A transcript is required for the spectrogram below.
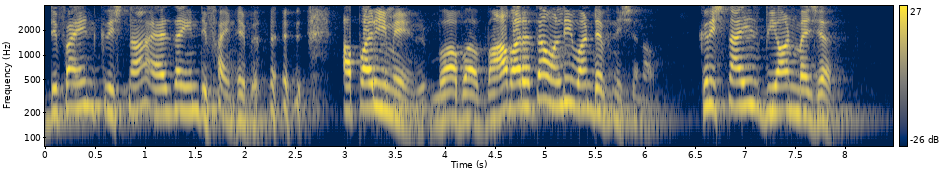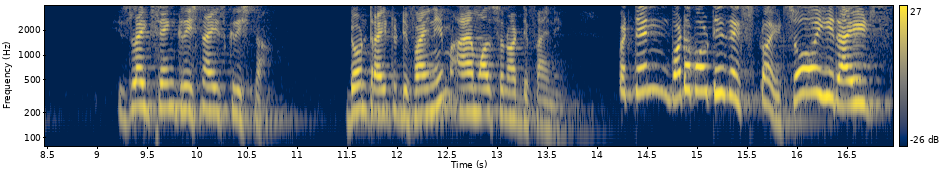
defined Krishna as the indefinable. Aparimeya. Mahabharata, only one definition of. Krishna is beyond measure. It's like saying Krishna is Krishna. Don't try to define him, I am also not defining. But then, what about his exploit? So he writes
